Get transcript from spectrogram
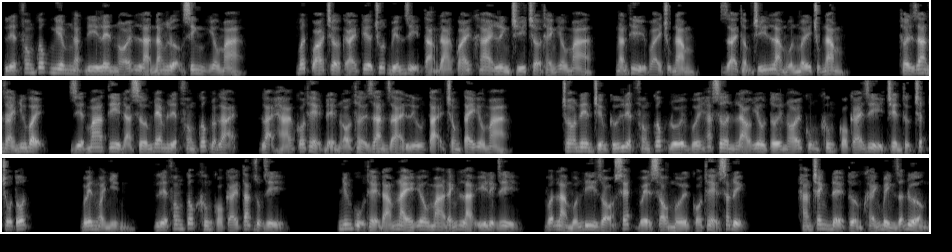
Liệt phong cốc nghiêm ngặt đi lên nói là năng lượng sinh yêu ma bất quá chờ cái kia chút biến dị tảng đá quái khai linh trí trở thành yêu ma, ngắn thì vài chục năm, dài thậm chí là muốn mấy chục năm. Thời gian dài như vậy, diệt ma ti đã sớm đem liệt phong cốc đợt lại lại há có thể để nó thời gian dài lưu tại trong tay yêu ma. Cho nên chiếm cứ liệt phong cốc đối với hát sơn lào yêu tới nói cũng không có cái gì trên thực chất chỗ tốt. Bên ngoài nhìn, liệt phong cốc không có cái tác dụng gì. Nhưng cụ thể đám này yêu ma đánh là ý định gì, vẫn là muốn đi dò xét về sau mới có thể xác định. Hàn tranh để tưởng khánh bình dẫn đường,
